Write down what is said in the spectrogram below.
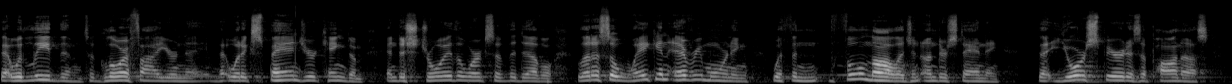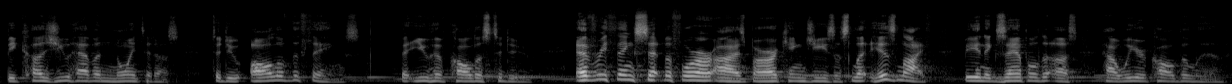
that would lead them to glorify your name, that would expand your kingdom and destroy the works of the devil. Let us awaken every morning with the full knowledge and understanding that your spirit is upon us because you have anointed us to do all of the things that you have called us to do. Everything set before our eyes by our King Jesus. Let his life be an example to us how we are called to live.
